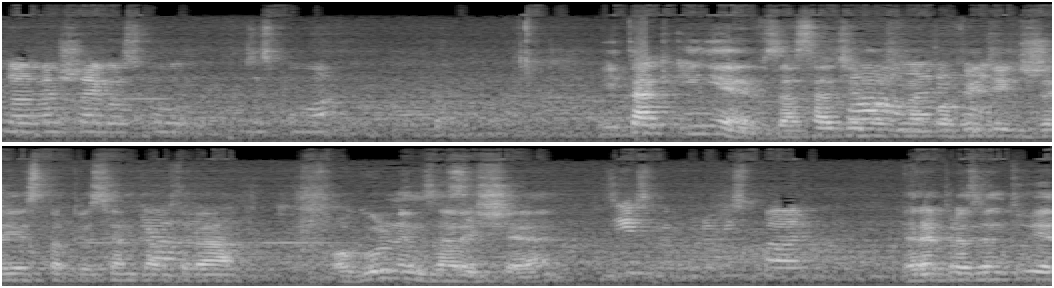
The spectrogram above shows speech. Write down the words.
dla waszego zespołu? zespołu? I tak i nie. W zasadzie No, można ale nie. powiedzieć, że jest to piosenka, która w ogólnym zarysie Zjedzmy, może. Reprezentuje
